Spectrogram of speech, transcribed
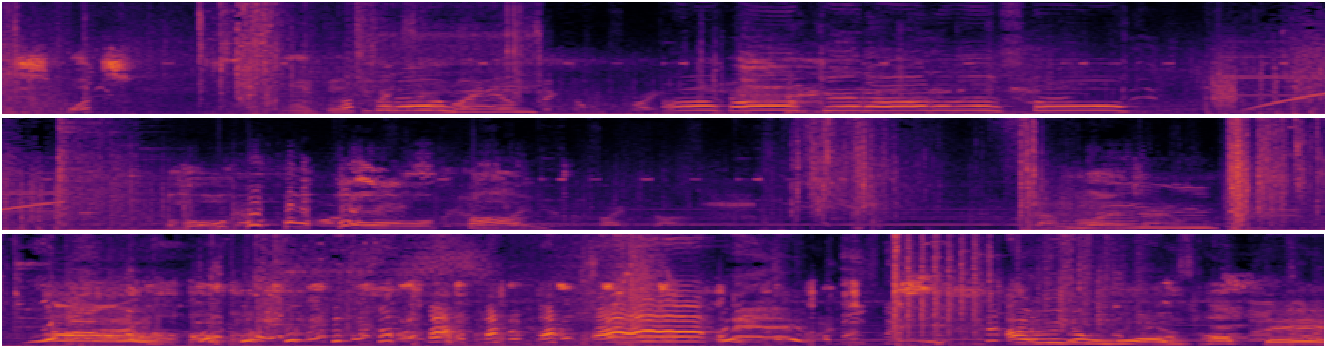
this? What? Oh, God, you going went the wrong Radio way. signal strength. Oh God, get out of this storm. Oh, Oh, fuck. Relocating the safe zone. fire. No! having a warm top there.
